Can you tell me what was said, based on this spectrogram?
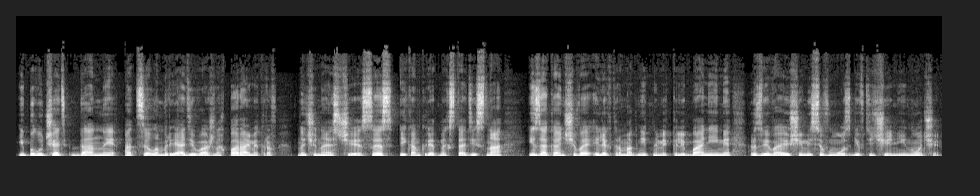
и получать данные о целом ряде важных параметров, начиная с ЧСС и конкретных стадий сна и заканчивая электромагнитными колебаниями, развивающимися в мозге в течение ночи.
